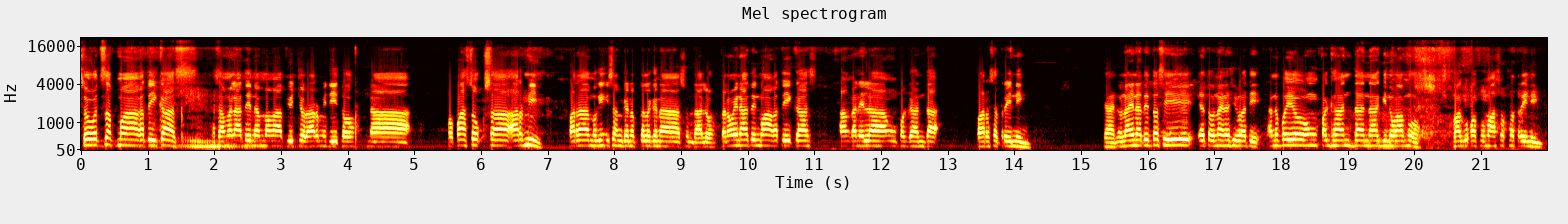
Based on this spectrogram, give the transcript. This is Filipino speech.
So what's up mga katikas? Kasama natin ang mga future army dito na papasok sa army para maging isang ganap talaga na sundalo. Tanungin natin mga katikas ang kanilang paghanda para sa training. Yan, unahin natin to si, eto, unahin na si Wati. Ano ba yung paghanda na ginawa mo bago ka pumasok sa training?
